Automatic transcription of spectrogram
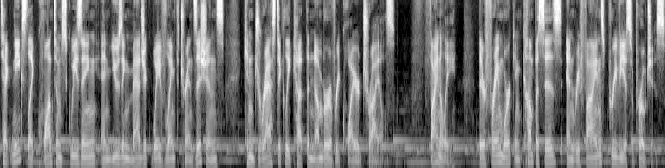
Techniques like quantum squeezing and using magic wavelength transitions can drastically cut the number of required trials. Finally, their framework encompasses and refines previous approaches.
